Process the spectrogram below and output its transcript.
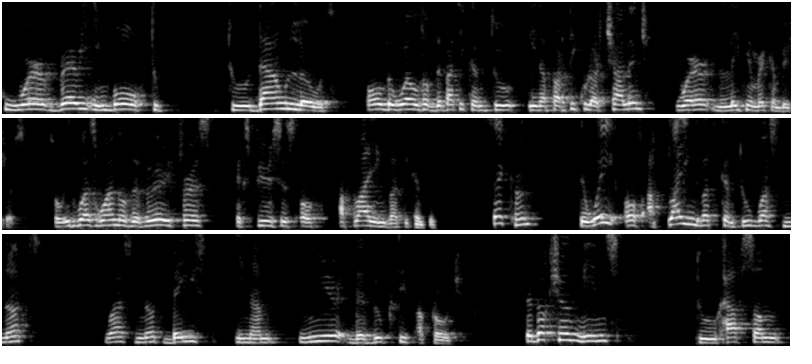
who were very involved to, to download all the wealth of the Vatican II in a particular challenge were the Latin American bishops. So it was one of the very first experiences of applying Vatican II. Second, the way of applying the Vatican II was not, was not based in a mere deductive approach. Deduction means to have some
